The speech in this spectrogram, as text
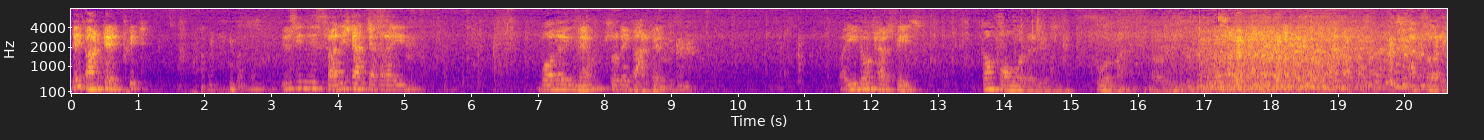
they can't help it. you see, this Swadhisthana chakra is bothering them, so they can't help. Why you don't have space? Come forward a little, poor man. I'm sorry.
